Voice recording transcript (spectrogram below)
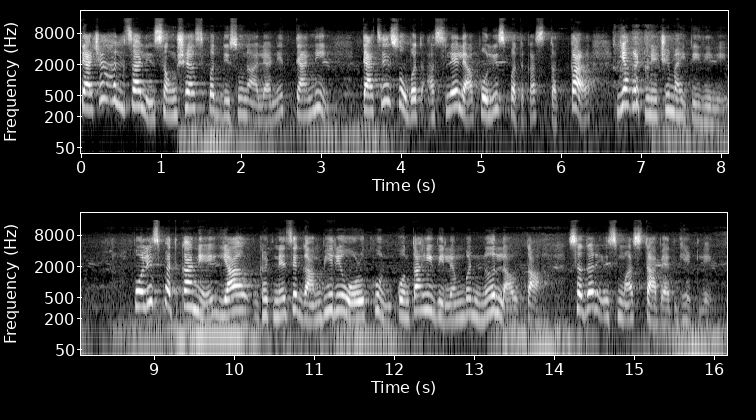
त्याच्या हालचाली संशयास्पद दिसून आल्याने त्यांनी त्याचे सोबत असलेल्या पोलीस पथकास तत्काळ या घटनेची माहिती दिली. पोलीस पथकाने या घटनेचे गांभीर्य ओळखून कोणताही विलंब न लावता सदर इस्मास ताब्यात घेतले.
